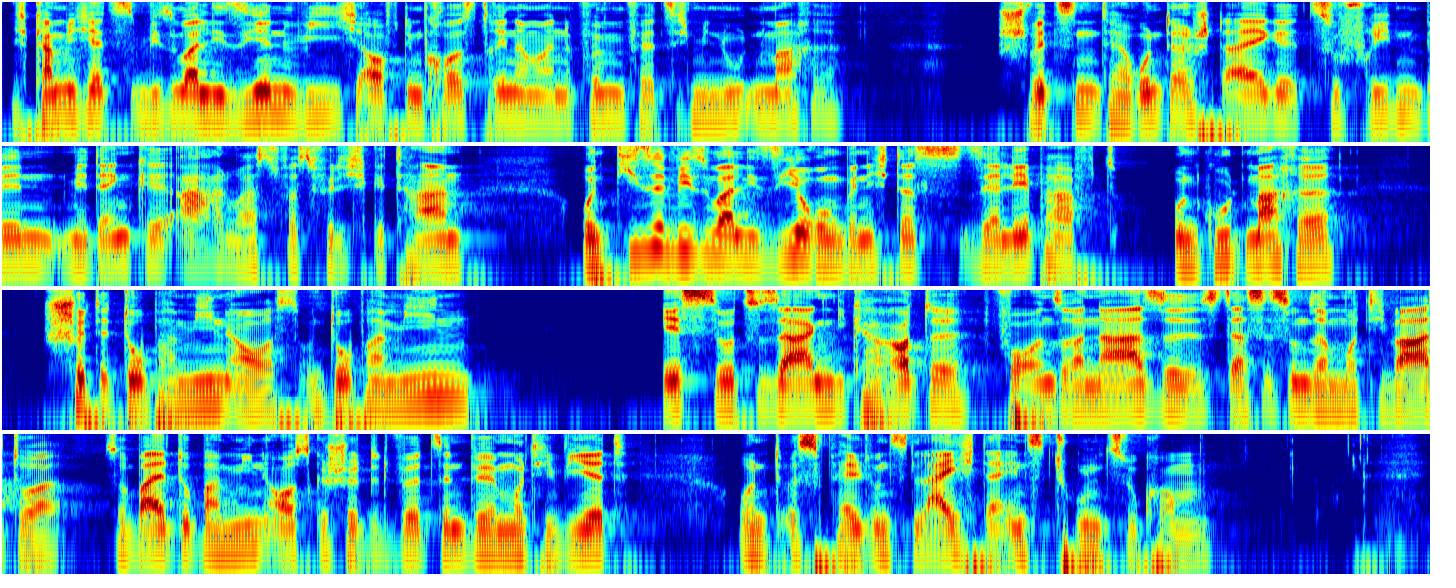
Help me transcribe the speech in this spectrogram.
Ich kann mich jetzt visualisieren, wie ich auf dem Crosstrainer meine 45 Minuten mache, schwitzend heruntersteige, zufrieden bin, mir denke, ah, du hast was für dich getan. Und diese Visualisierung, wenn ich das sehr lebhaft und gut mache, schüttet Dopamin aus. Und Dopamin ist sozusagen die Karotte vor unserer Nase, das ist unser Motivator. Sobald Dopamin ausgeschüttet wird, sind wir motiviert und es fällt uns leichter ins Tun zu kommen.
